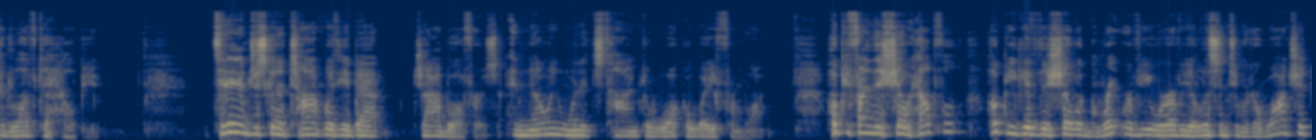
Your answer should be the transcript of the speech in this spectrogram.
I'd love to help you. Today, I'm just going to talk with you about job offers, and knowing when it's time to walk away from one. Hope you find this show helpful. Hope you give this show a great review wherever you listen to it or watch it.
